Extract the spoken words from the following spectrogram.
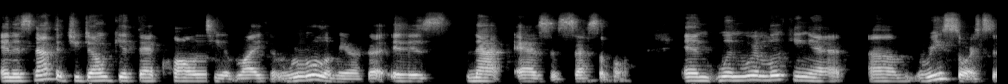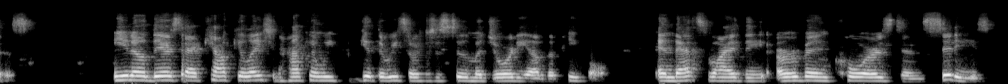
And it's not that you don't get that quality of life in rural America, it is not as accessible. And when we're looking at um, resources, you know, there's that calculation. How can we get the resources to the majority of the people? And that's why the urban cores and cities,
